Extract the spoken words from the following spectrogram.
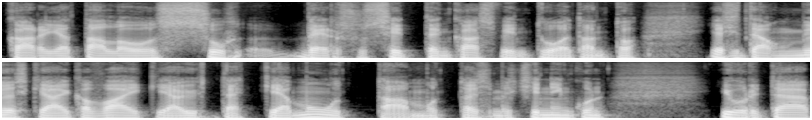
karjatalous versus sitten kasvintuotanto, ja sitä on myöskin aika vaikea yhtäkkiä muuttaa, mutta esimerkiksi niin kuin juuri tämä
